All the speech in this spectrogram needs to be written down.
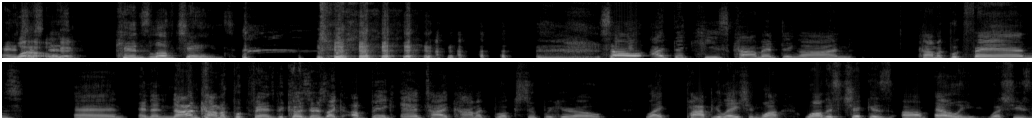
and it wow. just says, Okay. "Kids love chains." so I think he's commenting on comic book fans and and then non-comic book fans because there's like a big anti-comic book superhero like population while while this chick is um ellie where she's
